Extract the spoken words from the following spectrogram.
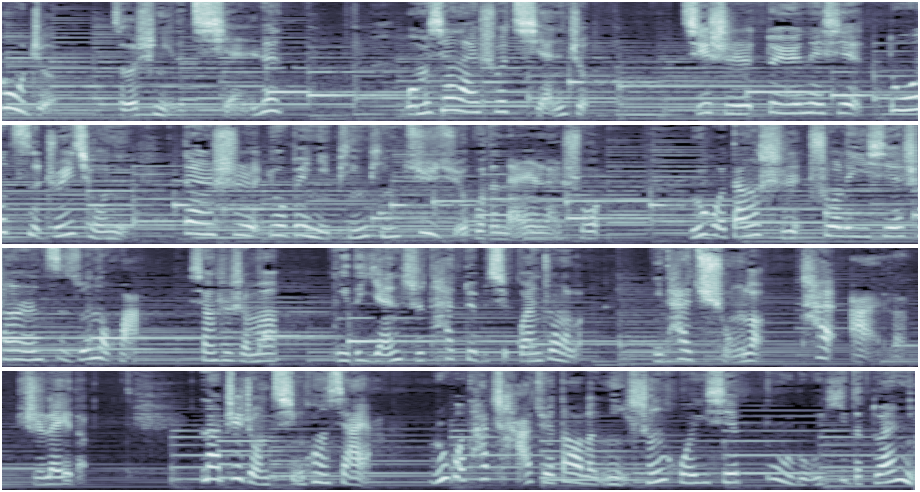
后者则是你的前任。我们先来说前者，其实对于那些多次追求你，但是又被你频频拒绝过的男人来说，如果当时说了一些伤人自尊的话，像是什么“你的颜值太对不起观众了”，“你太穷了，太矮了”之类的，那这种情况下呀，如果他察觉到了你生活一些不如意的端倪，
